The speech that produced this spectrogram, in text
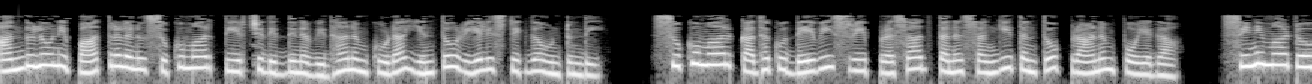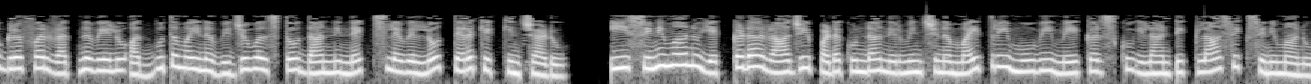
అందులోని పాత్రలను సుకుమార్ తీర్చిదిద్దిన విధానం కూడా ఎంతో రియలిస్టిక్గా ఉంటుంది. సుకుమార్ కథకు దేవిశ్రీ ప్రసాద్ తన సంగీతంతో ప్రాణం పోయగా సినిమాటోగ్రఫర్ రత్నవేలు అద్భుతమైన విజువల్స్తో దాన్ని నెక్స్ట్ లెవెల్లో తెరకెక్కించాడు. ఈ సినిమాను ఎక్కడా రాజీ పడకుండా నిర్మించిన మైత్రి మూవీ మేకర్స్కు ఇలాంటి క్లాసిక్ సినిమాను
